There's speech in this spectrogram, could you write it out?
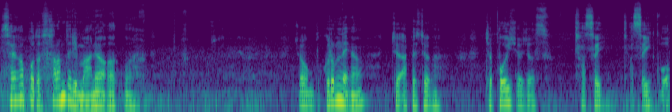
생각보다 사람들이 많이 와갖고 조금 부끄럽네요. 저 앞에 저, 저 보이죠? 저 차 서 차서 있고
